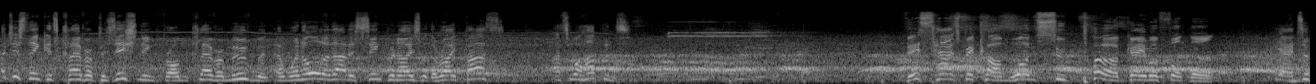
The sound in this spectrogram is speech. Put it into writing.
I just think it's clever positioning from clever movement, and when all of that is synchronised with the right pass, that's what happens. This has become one superb game of football. Yeah, it's a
